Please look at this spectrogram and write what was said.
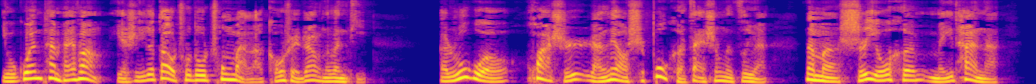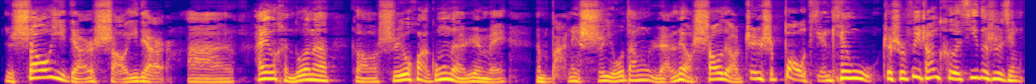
有关碳排放也是一个到处都充满了口水仗的问题，啊，如果化石燃料是不可再生的资源，那么石油和煤炭呢，烧一点少一点啊，还有很多呢搞石油化工的认为，把那石油当燃料烧掉真是暴殄天物，这是非常可惜的事情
